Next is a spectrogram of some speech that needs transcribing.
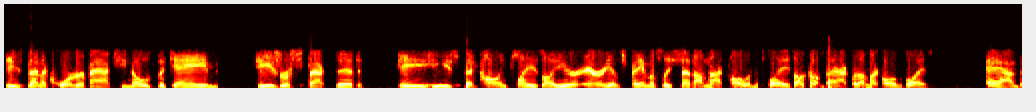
he's been a quarterback. He knows the game. He's respected. He he's been calling plays all year. Arians famously said, "I'm not calling the plays. I'll come back, but I'm not calling the plays." And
